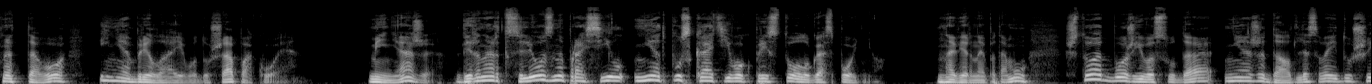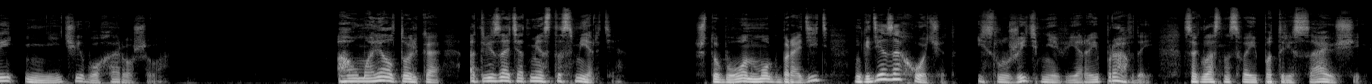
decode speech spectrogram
Оттого и не обрела его душа покоя. Меня же Бернард слезно просил не отпускать его к престолу Господню. Наверное, потому, что от Божьего суда не ожидал для своей души ничего хорошего а умолял только отвязать от места смерти, чтобы он мог бродить где захочет и служить мне верой и правдой, согласно своей потрясающей,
